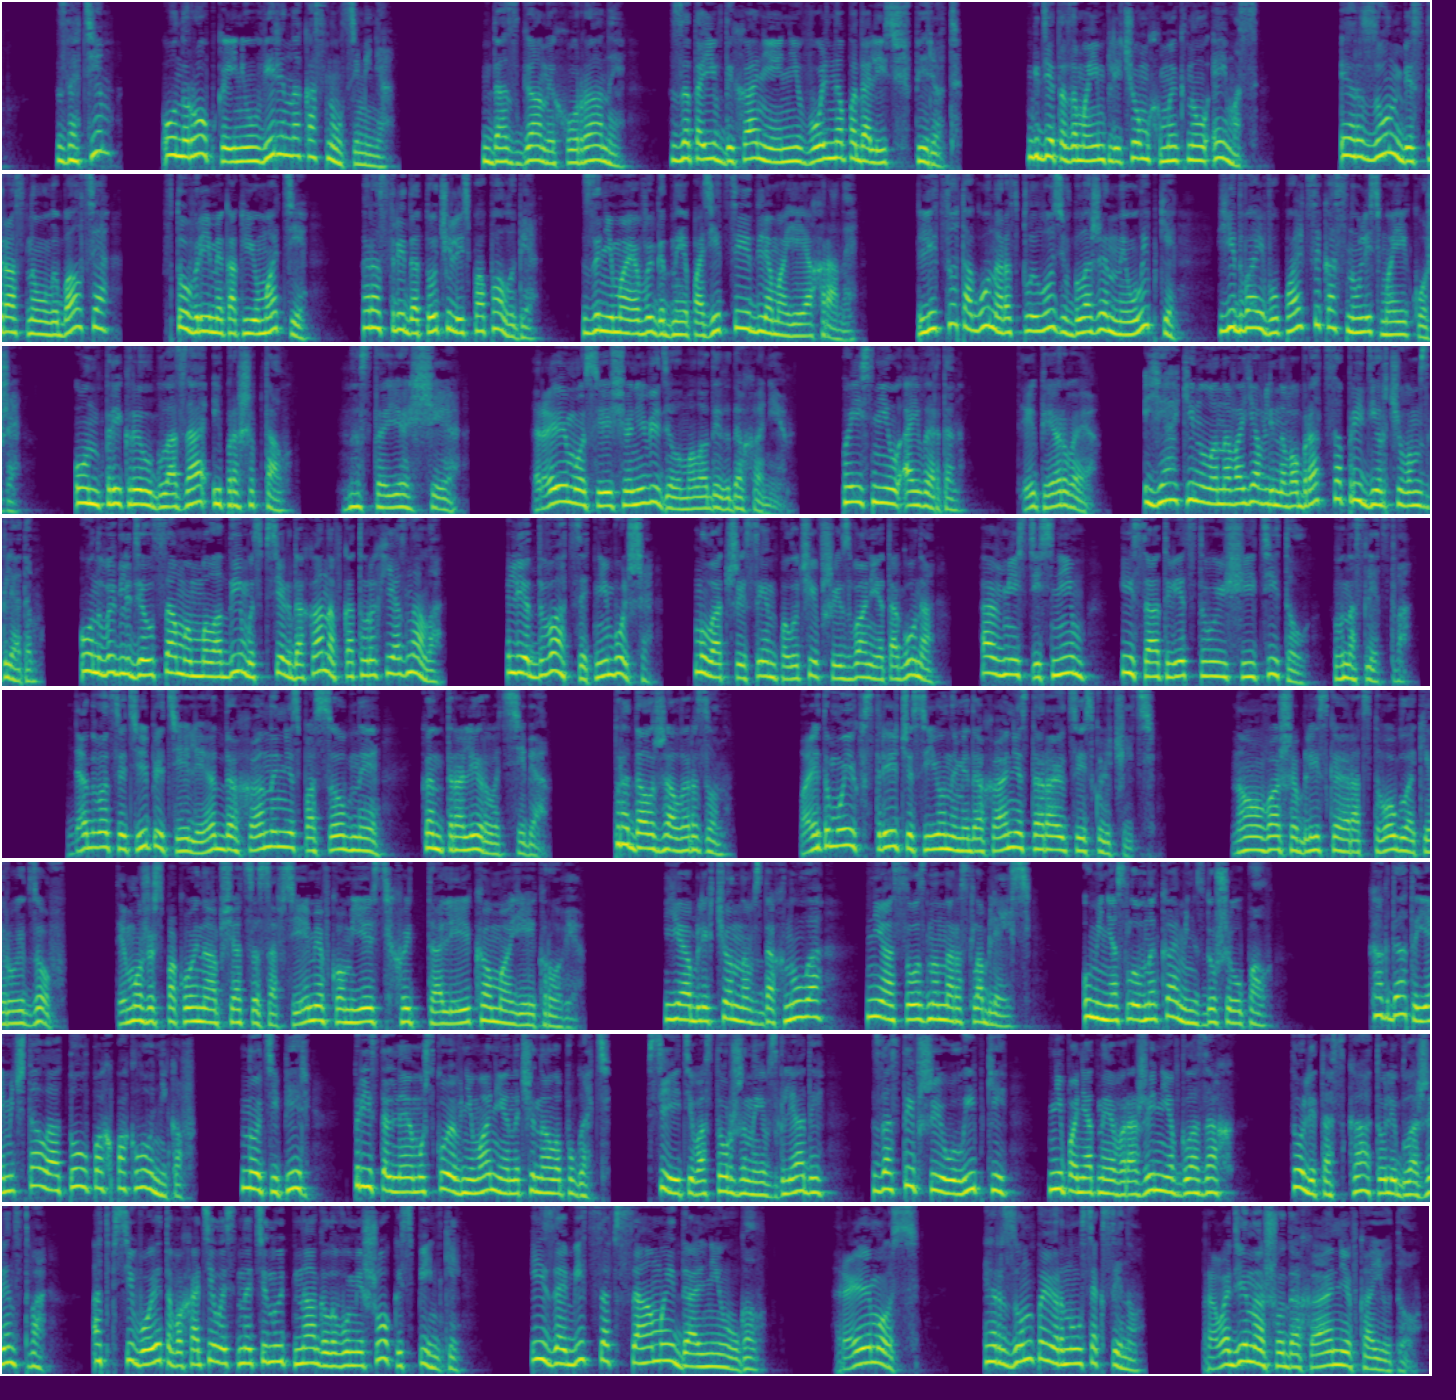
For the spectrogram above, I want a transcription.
Затем он робко и неуверенно коснулся меня. Дазган и Хураны, затаив дыхание, невольно подались вперед. Где-то за моим плечом хмыкнул Эймос. Эрзун бесстрастно улыбался, в то время как Юмати рассредоточились по палубе, занимая выгодные позиции для моей охраны. Лицо Тагуна расплылось в блаженной улыбке, едва его пальцы коснулись моей кожи. Он прикрыл глаза и прошептал. «Настоящее. Реймос еще не видел молодых Дахани», — пояснил Айверден. «Ты первая». Я кинула новоявленного братца придирчивым взглядом. Он выглядел самым молодым из всех Даханов, которых я знала, Лет двадцать, не больше. младший сын, получивший звание Тагуна, а вместе с ним и соответствующий титул в наследство. До двадцати пяти лет Даханы не способны контролировать себя, продолжал Эрзон. Поэтому их встречи с юными Дахани стараются исключить. Но ваше близкое родство блокирует зов. Ты можешь спокойно общаться со всеми, в ком есть хоть талика моей крови. Я облегченно вздохнула, неосознанно расслабляясь. У меня словно камень с души упал. Когда-то я мечтала о толпах поклонников, но теперь пристальное мужское внимание начинало пугать. Все эти восторженные взгляды, застывшие улыбки, непонятное выражение в глазах. То ли тоска, то ли блаженство. От всего этого хотелось натянуть на голову мешок из пеньки и забиться в самый дальний угол. «Реймус!» Эрзун повернулся к сыну. «Проводи нашу Дахани в каюту.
